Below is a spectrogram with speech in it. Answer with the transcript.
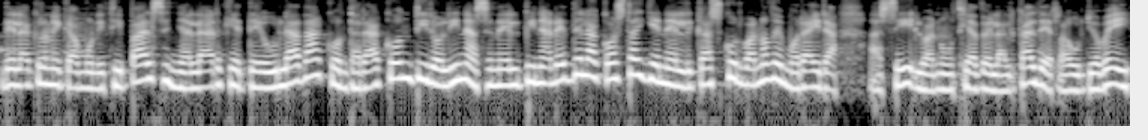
de la crónica municipal señalar que Teulada contará con tirolinas en el Pinaret de la Costa y en el casco urbano de Moraira. Así lo ha anunciado el alcalde Raúl Llobey.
